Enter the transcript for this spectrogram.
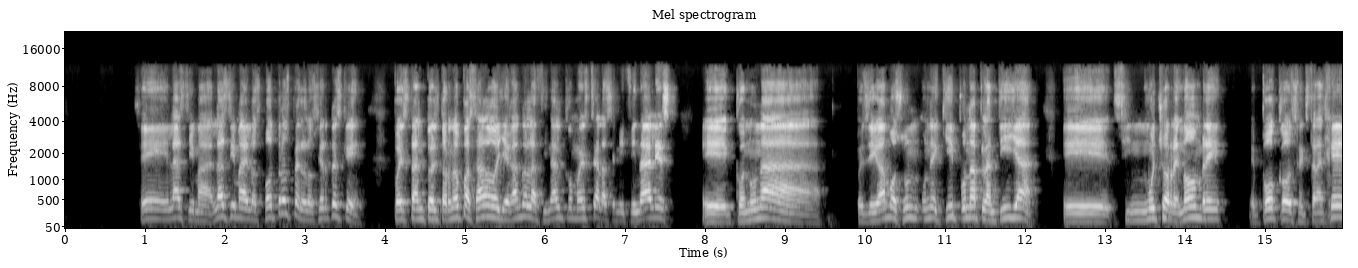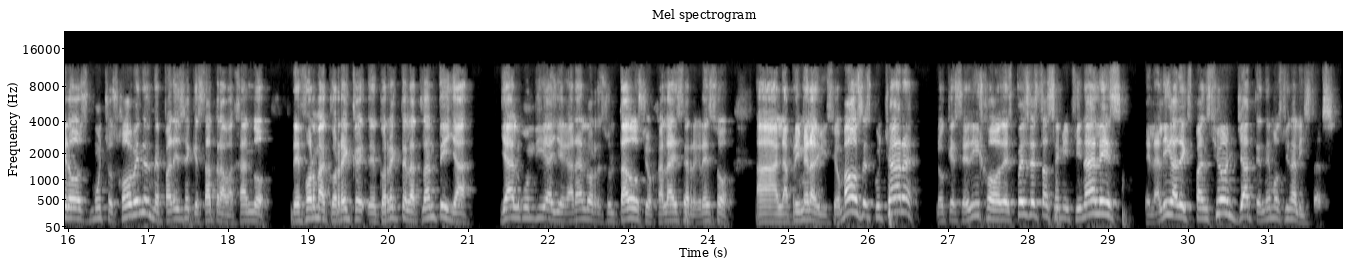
Sí, lástima, lástima de los potros, pero lo cierto es que, pues tanto el torneo pasado llegando a la final como este a las semifinales, eh, con una, pues digamos, un, un equipo, una plantilla eh, sin mucho renombre, eh, pocos extranjeros, muchos jóvenes, me parece que está trabajando de forma correcta, correcta el Atlante y ya, ya algún día llegarán los resultados y ojalá ese regreso a la primera división. Vamos a escuchar lo que se dijo después de estas semifinales de la Liga de Expansión. Ya tenemos finalistas.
